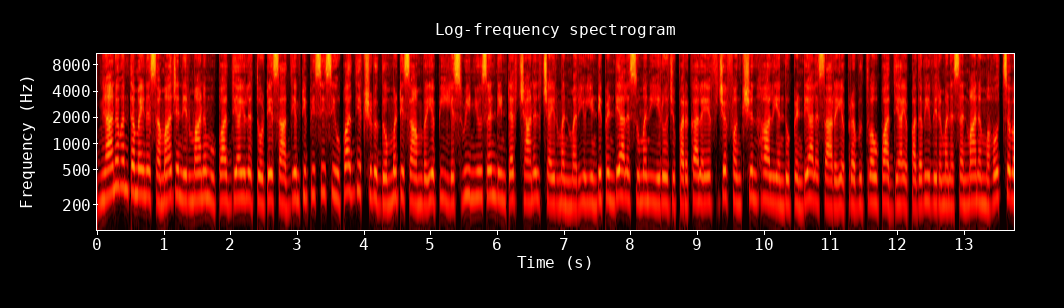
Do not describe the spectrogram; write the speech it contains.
జ్ఞానవంతమైన సమాజ నిర్మాణం ఉపాధ్యాయులతోటే సాధ్యం. టిపిసిసి ఉపాధ్యక్షుడు Dommati Sambaiah PSV news and inter channel chairman మరియు ఇండిపెండ్యాల సుమన్ ఈరోజు పరకాల ఎఫ్జె ఫంక్షన్ హాల్ యందు పెండ్యాల సారయ్య ప్రభుత్వ ఉపాధ్యాయ పదవీ విరమణ సన్మాన మహోత్సవ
